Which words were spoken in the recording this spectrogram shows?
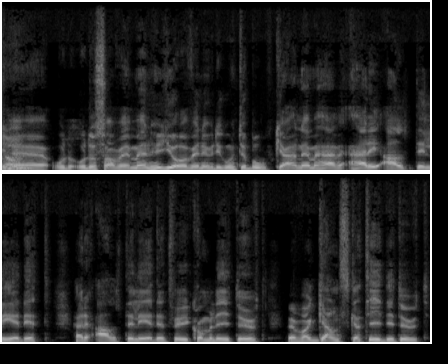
Ja. Eh, och, då- och då sa vi, men hur gör vi nu? Det går inte att boka. Nej, men här, här är alltid ledigt. Här är alltid ledigt. Vi kommer dit ut. Vi var ganska tidigt ut.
